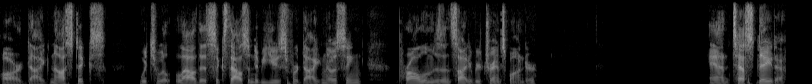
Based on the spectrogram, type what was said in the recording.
are diagnostics, which will allow the 6000 to be used for diagnosing problems inside of your transponder, and test data,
